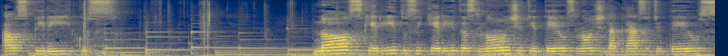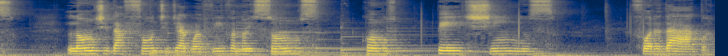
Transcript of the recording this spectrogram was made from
aos perigos nós, queridos e queridas, longe de Deus, longe da casa de Deus, longe da fonte de água viva, nós somos como peixinhos fora da água.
